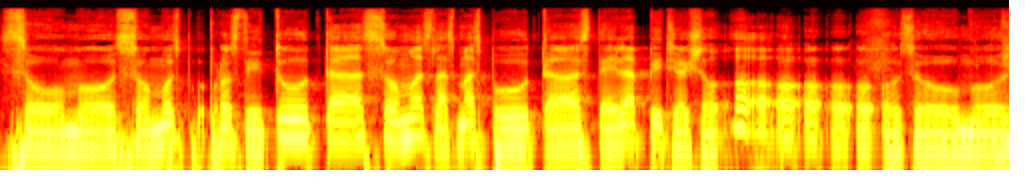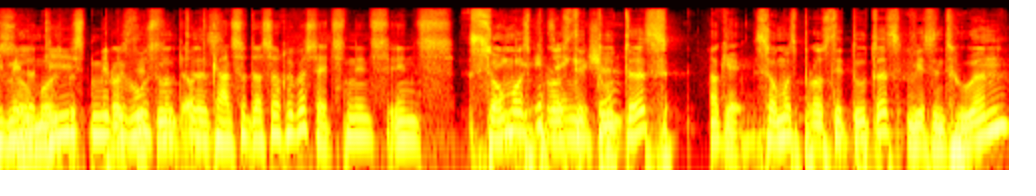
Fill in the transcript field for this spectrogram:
Somos, somos prostitutas, somos las más putas de la Petit Chateau. Oh, oh, oh, oh, oh, oh, somos, Die Melodie somos ist mir bewusst und, und kannst du das auch übersetzen ins, ins, Somos ins? Prostitutas. Okay, somos Prostitutas, wir sind Huren.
